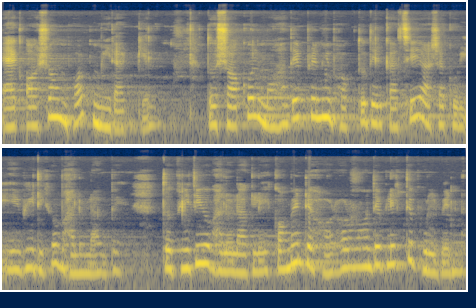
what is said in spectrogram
এক অসম্ভব মিরাক্কেল তো সকল মহাদেব প্রেমী ভক্তদের কাছে আশা করি এই ভিডিও ভালো লাগবে। তো ভিডিও ভালো লাগলে কমেন্টে হর হর মহাদেব লিখতে ভুলবেন না।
